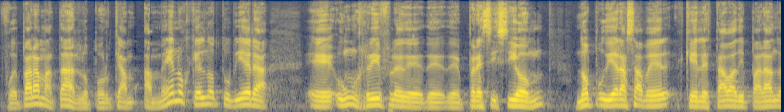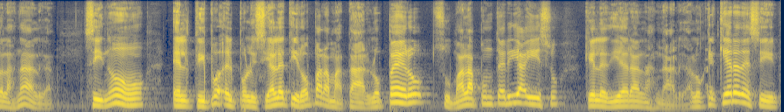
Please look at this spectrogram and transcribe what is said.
Fue para matarlo, porque a, menos que él no tuviera eh, un rifle de, precisión, no pudiera saber que le estaba disparando las nalgas. Si no, el tipo, el policía le tiró para matarlo, pero su mala puntería hizo que le dieran las nalgas. Lo que quiere decir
